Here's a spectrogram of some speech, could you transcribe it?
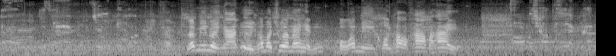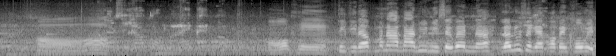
แต่กินอาหารรสจืดไปก่อนครับ แล้วมีหน่วยงานอื่นเข้ามาช่วยไหมเห็น บอกว่ามีคนเข้าเอาข้าวมาให้ พอเมื่อเช้าเพื่อนครับอ๋อ เพื่อนซื้อข้าวกล่องมาให้แปดกล่องอ๋อโอเค จริงๆแล้วหน้าบ้านพี่มีเซเว่นนะ แล้วรู้สึกไงพอเป็นโควิด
